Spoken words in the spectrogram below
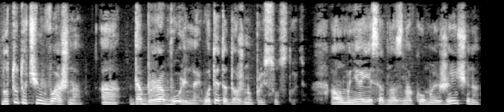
Но тут очень важно а, добровольное. Вот это должно присутствовать. А у меня есть одна знакомая женщина,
